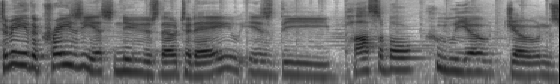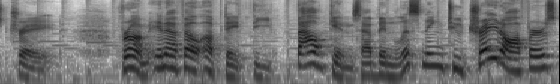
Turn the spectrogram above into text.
To me, the craziest news though today is the possible Julio Jones trade. From NFL Update, the Falcons have been listening to trade offers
